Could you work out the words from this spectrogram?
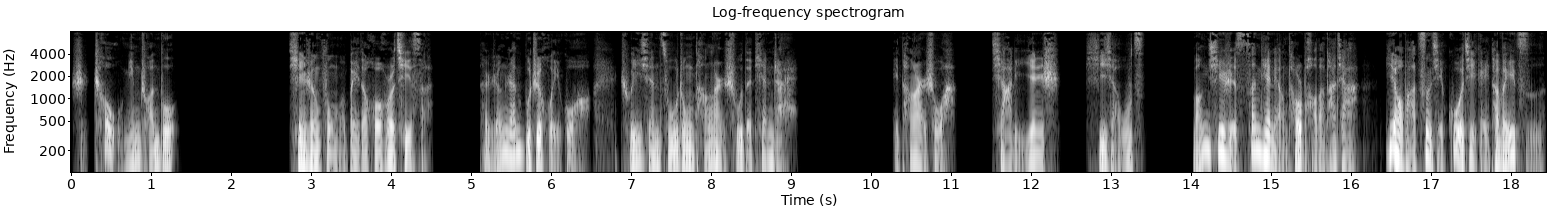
是臭名传播。亲生父母被他活活气死了，他仍然不知悔过，垂涎族中唐二叔的天债。那唐二叔啊，家里殷实，膝下无子，王七是三天两头跑到他家。要把自己过继给他为子，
